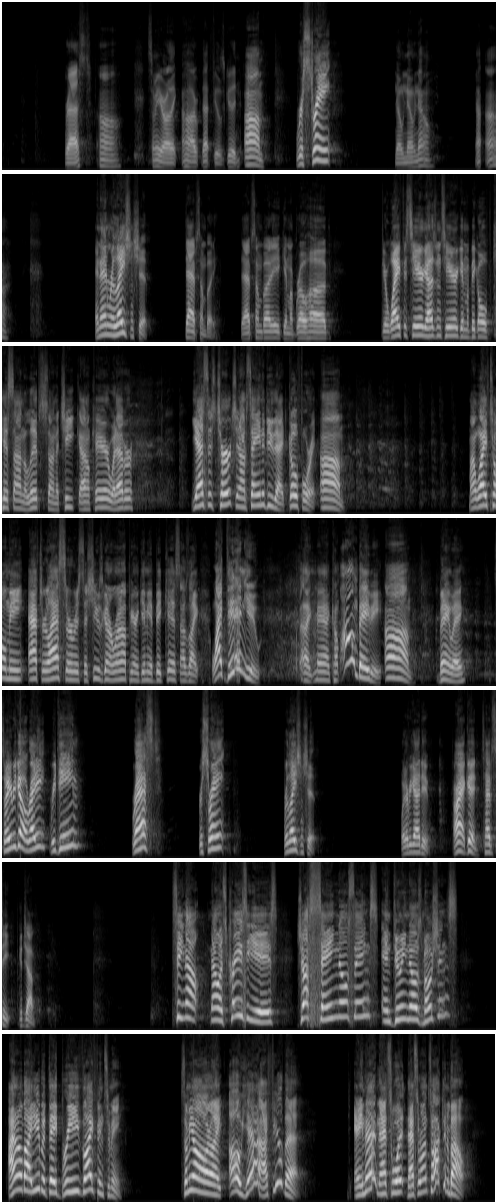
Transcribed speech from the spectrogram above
Rest. Oh. Some of you are like, oh, that feels good. Um, restraint. No, no, no. Uh uh-uh. uh And then relationship. Dab somebody. Dab somebody. Give them a bro hug. If your wife is here, your husband's here, give them a big old kiss on the lips, on the cheek. I don't care, whatever. Yes, it's church, and I'm saying to do that. Go for it. Um, my wife told me after last service that she was going to run up here and give me a big kiss. I was like, why didn't you? like, man, come on, baby. Um, but anyway, so here we go. Ready? Redeem, rest, restraint, relationship. Whatever you got to do. All right, good. Let's have a seat. Good job. See, now, now what's crazy is just saying those things and doing those motions I don't know about you, but they breathe life into me. Some of y'all are like, oh yeah, I feel that. Amen. That's what that's what I'm talking about.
